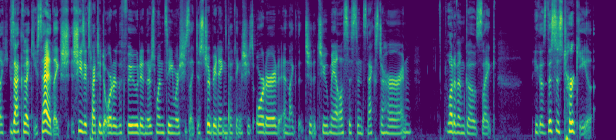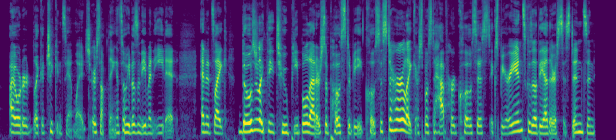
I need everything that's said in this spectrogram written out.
like exactly like you said like sh- she's expected to order the food and there's one scene where she's like distributing the things she's ordered and like the, to the two male assistants next to her and one of them goes like he goes this is turkey. I ordered like a chicken sandwich or something and so he doesn't even eat it. And it's like those are like the two people that are supposed to be closest to her like are supposed to have her closest experience because of the other assistants and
